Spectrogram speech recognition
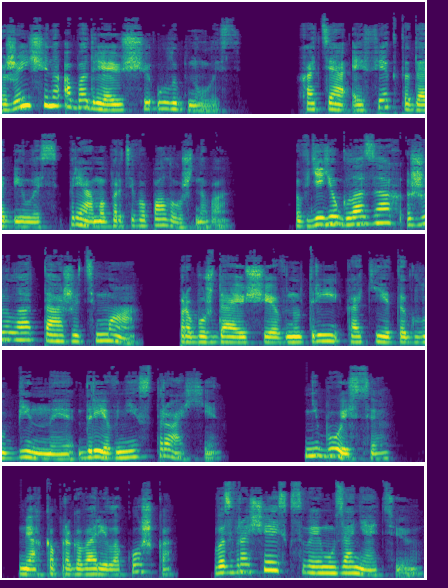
женщина ободряюще улыбнулась, хотя эффекта добилась прямо противоположного. В ее глазах жила та же тьма, пробуждающая внутри какие-то глубинные древние страхи. «Не бойся», – мягко проговорила кошка, возвращаясь к своему занятию.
